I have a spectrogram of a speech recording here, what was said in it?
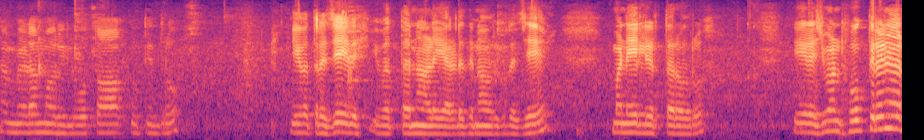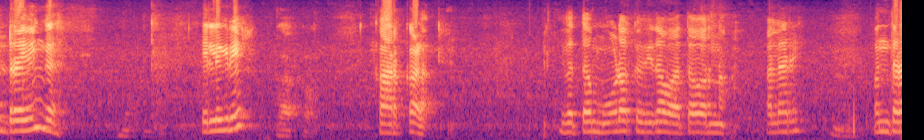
ನಮ್ಮ ಮೇಡಮ್ ಅವ್ರು ಇಲ್ಲಿ ಓದ್ತಾ ಕೂತಿದ್ರು. ಇವತ್ತು ರಜೆ ಇದೆ. ಇವತ್ತು ನಾಳೆ ಎರಡು ದಿನ ಅವ್ರಿಗೆ ರಜೆ. ಮನೆಯಲ್ಲಿ ಇರ್ತಾರೆ ಅವರು. ಈ ಯಜಮಾನ್ ಹೋಗ್ತೀರಾ ನೀವು ಡ್ರೈವಿಂಗ್ ಎಲ್ಲಿಗೆ ರೀ ಕಾರ್ಕಳ. ಇವತ್ತು ಮೋಡ ಕವಿದ ವಾತಾವರಣ. ಅಲ್ಲ ರೀ? ಒಂಥರ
